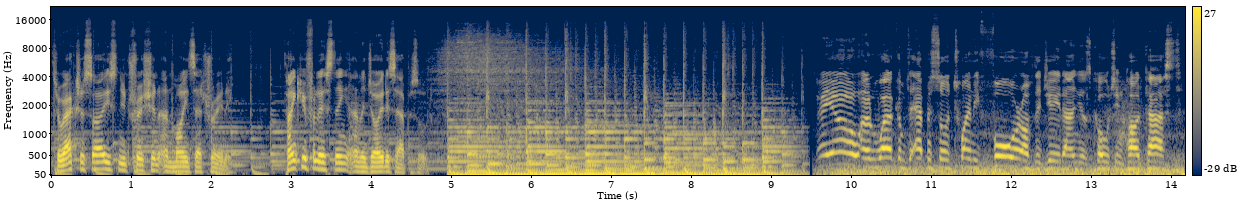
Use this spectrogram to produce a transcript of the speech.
through exercise, nutrition, and mindset training. Thank you for listening and enjoy this episode. Hey yo, and welcome to episode 24 of the Jay Daniels Coaching Podcast.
